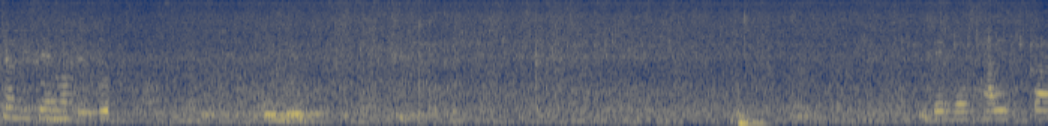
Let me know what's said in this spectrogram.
চামচের মতো দেব হালকা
